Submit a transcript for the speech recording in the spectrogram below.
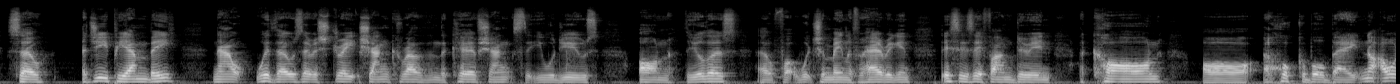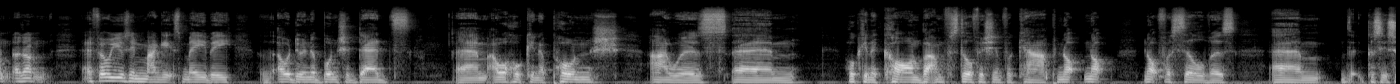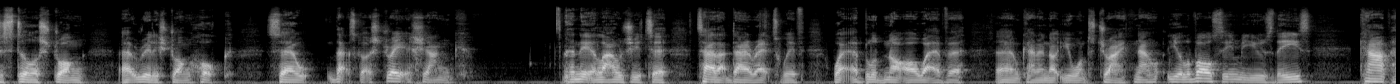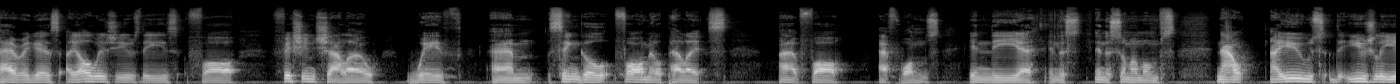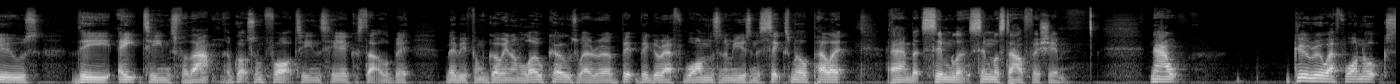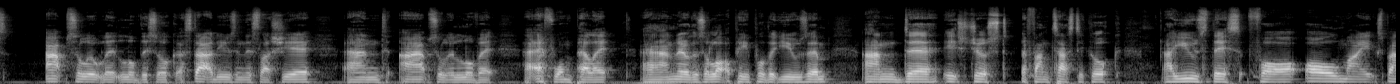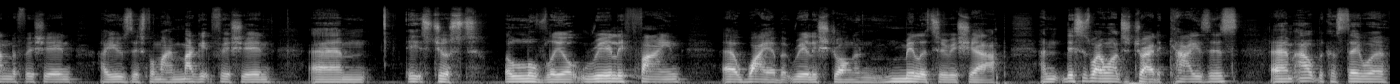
So a GPMB, now with those they're a straight shank rather than the curved shanks that you would use on the others, uh, for, which are mainly for hair rigging. This is if I'm doing a corn or a hookable bait. No, I won't, I don't, if I were using maggots maybe, I were doing a bunch of deads, um, I were hooking a punch, I was um, hooking a corn, but I'm still fishing for carp, not, not, not for silvers because um, it's a still a strong, uh, really strong hook. So that's got a straighter shank and it allows you to tie that direct with a blood knot or whatever um, kind of knot you want to try. Now you'll have all seen me use these carp hair riggers. I always use these for fishing shallow with um, single 4 mil pellets uh, for F1s in the uh, in the in the summer months. Now I use usually use the 18s for that. I've got some 14s here because that'll be maybe if I'm going on locos where are a bit bigger F1s and I'm using a 6mm pellet, um, but similar, similar style fishing. Now, Guru F1 hooks, absolutely love this hook. I started using this last year and I absolutely love it. F1 pellet, I know there's a lot of people that use them and uh, it's just a fantastic hook. I use this for all my expander fishing. I use this for my maggot fishing. Um, it's just a lovely, hook, really fine uh, wire, but really strong and military sharp. And this is why I wanted to try the Kaisers um, out because they were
